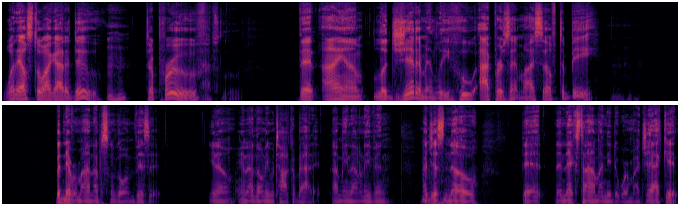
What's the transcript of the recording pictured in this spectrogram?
What else do I got to do mm-hmm. to prove absolutely that I am legitimately who I present myself to be? Mm-hmm. But never mind. I'm just gonna go and visit, you know, and I don't even talk about it. I mean, I don't even. I just mm-hmm. know that the next time I need to wear my jacket,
